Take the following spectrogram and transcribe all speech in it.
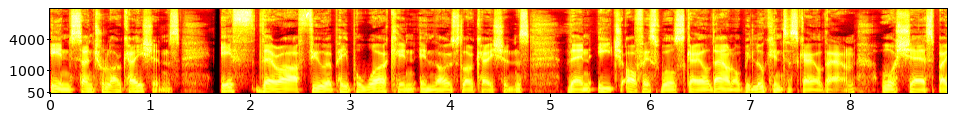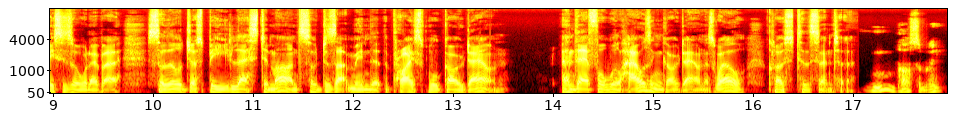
in central locations? If there are fewer people working in those locations, then each office will scale down or be looking to scale down or share spaces or whatever. So there'll just be less demand. So does that mean that the price will go down? And therefore, will housing go down as well, closer to the center? Mm, possibly.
